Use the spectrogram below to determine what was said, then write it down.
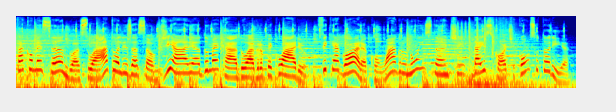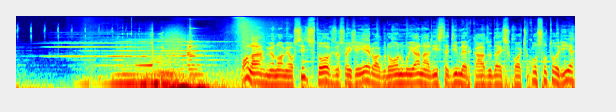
Está começando a sua atualização diária do mercado agropecuário. Fique agora com o Agro no Instante, da Scott Consultoria. Olá, meu nome é Alcides Torres, eu sou engenheiro agrônomo e analista de mercado da Scott Consultoria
